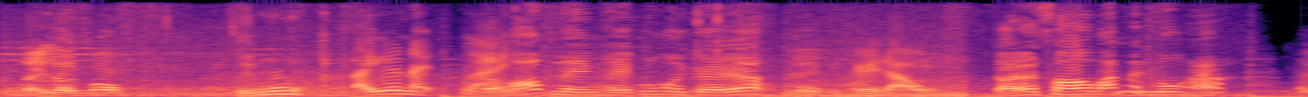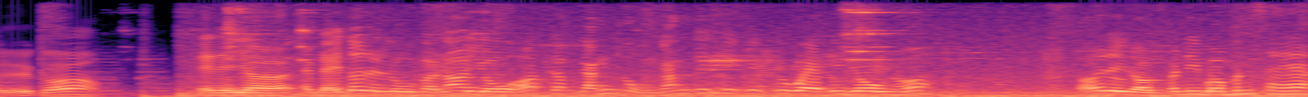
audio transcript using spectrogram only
Muốn đẩy lên phải không chị muốn đẩy cái này lại. Lót liền thiệt luôn rồi kìa. Một cái đầu. Trời ơi sơ bánh thiệt luôn hả? Thiệt á. Đây bây giờ em đẩy tới đây luôn coi nó vô hết cắt gắn cùng gắn cái cái cái, cái que cái vô nữa. Tới đi rồi phải đi bơm bánh xe.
